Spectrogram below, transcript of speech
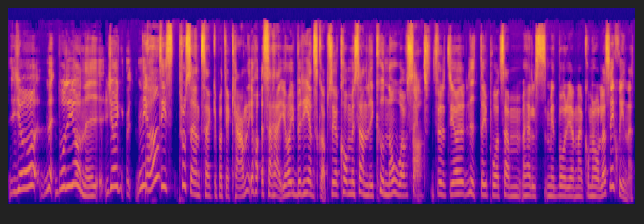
Ja, nej, både ja och nej. Jag är 90 procent säker på att jag kan. Jag har, så här, jag har ju beredskap, så jag kommer sannolikt kunna oavsett. För att jag litar ju på att samhällsmedborgarna kommer hålla sig i skinnet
